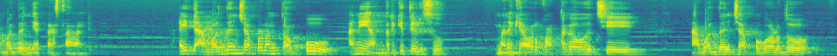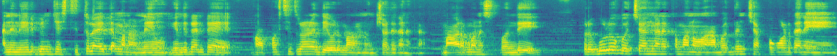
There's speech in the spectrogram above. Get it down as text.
అబద్ధం చెప్పేస్తామండి. అయితే అబద్ధం చెప్పడం తప్పు అని అందరికీ తెలుసు. మనకి ఎవరు కొత్తగా వచ్చి అబద్ధం చెప్పకూడదు అని నేర్పించే స్థితిలో అయితే మనం లేము. ఎందుకంటే గొప్ప స్థితిలోనే దేవుడు మనల్ని ఉంచాడు కనుక మారు మనసు పొంది ప్రభులోకి వచ్చాం కనుక మనం అబద్ధం చెప్పకూడదనే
